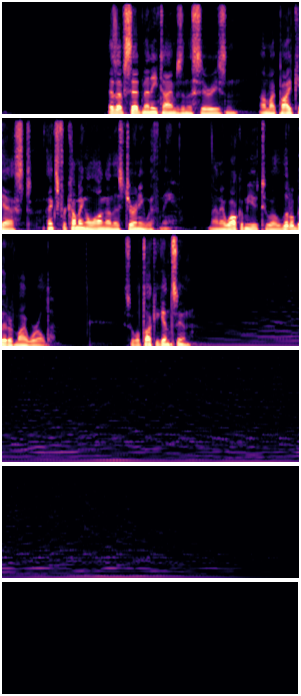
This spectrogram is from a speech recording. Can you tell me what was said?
As I've said many times in this series and on my podcast, thanks for coming along on this journey with me, and I welcome you to a little bit of my world. So we'll talk again soon.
